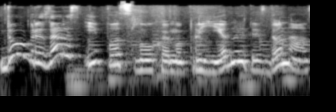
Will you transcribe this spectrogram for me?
Добре, зараз і послухаємо. Приєднуйтесь до нас.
